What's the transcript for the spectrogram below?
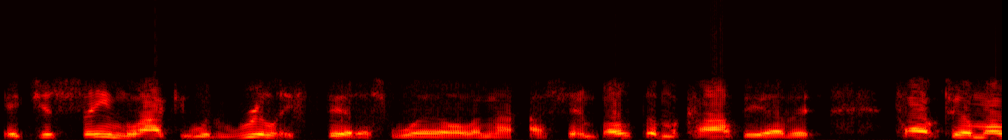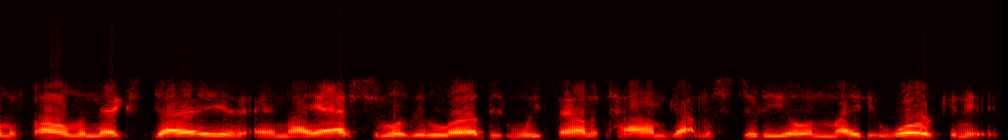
it just seemed like it would really fit us well. And I, I sent both of them a copy of it talked to them on the phone the next day and, and they absolutely loved it. And we found a time got in the studio and made it work. And it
